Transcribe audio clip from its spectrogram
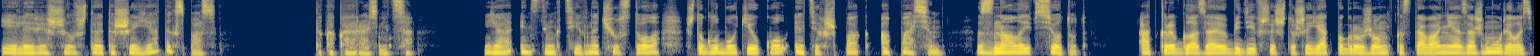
или решил, что это Шият их спас. Да какая разница? Я инстинктивно чувствовала, что глубокий укол этих шпаг опасен, знала и все тут. Открыв глаза и убедившись, что Шият погружен в кастование, зажмурилась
